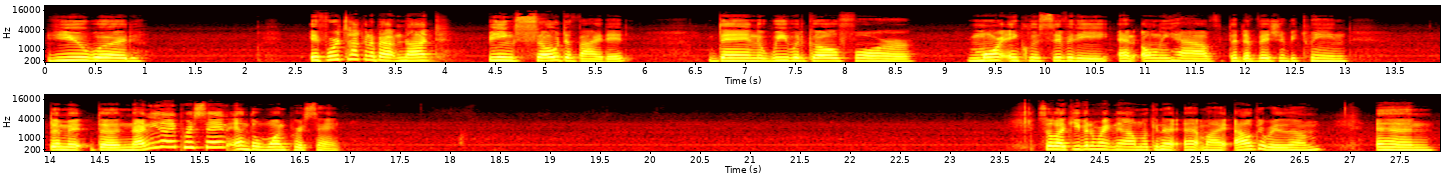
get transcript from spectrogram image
you would, if we're talking about not being so divided, then we would go for more inclusivity and only have the division between the the 99% and the 1%. So like even right now I'm looking at, at my algorithm and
